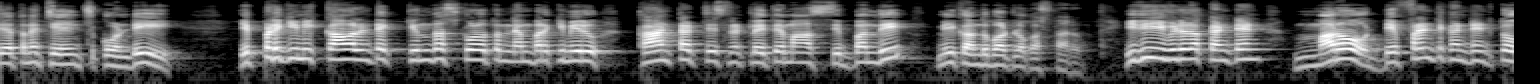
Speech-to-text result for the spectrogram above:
చేతనే చేయించుకోండి. ఇప్పటికీ మీకు కావాలంటే కింద స్క్రోల్ అవుతున్న నెంబర్కి మీరు కాంటాక్ట్ చేసినట్లయితే మా సిబ్బంది మీకు అందుబాటులోకి వస్తారు. ఇది ఈ వీడియోలో కంటెంట్ మరో డిఫరెంట్ కంటెంట్తో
